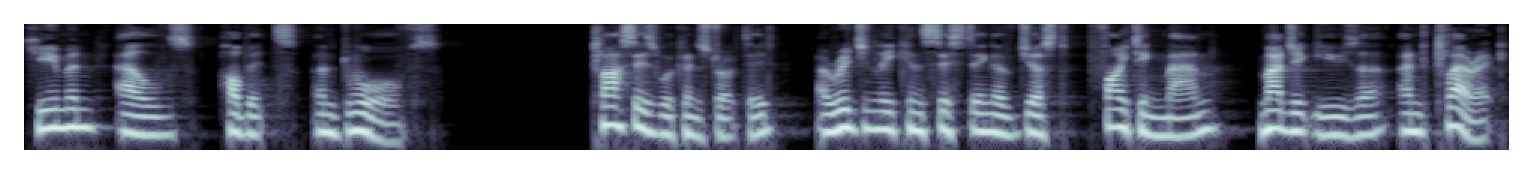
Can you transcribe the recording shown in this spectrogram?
human, elves, hobbits, and dwarves. classes were constructed, originally consisting of just fighting man, magic user, and cleric,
